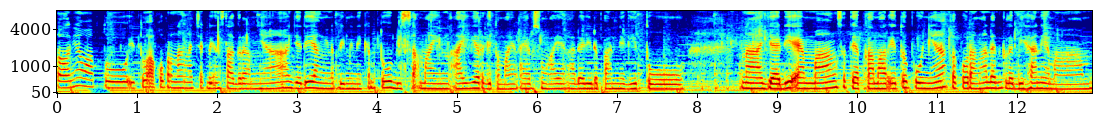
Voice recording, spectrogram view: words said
Soalnya waktu itu aku pernah ngecek di Instagramnya jadi yang nginep di minicamp tuh bisa main air gitu main air sungai yang ada di depannya gitu. Nah jadi emang setiap kamar itu punya kekurangan dan kelebihan ya mam.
